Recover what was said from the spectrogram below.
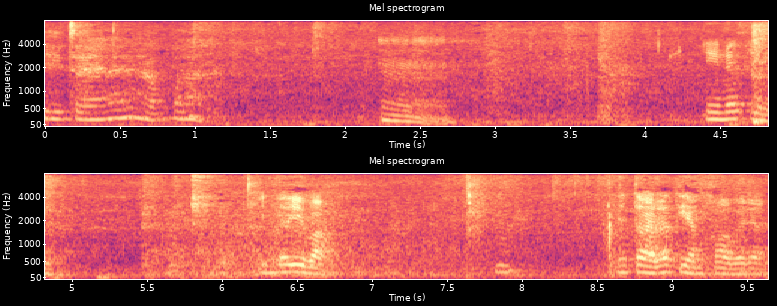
ดีใจนะครับว่าอืมกินได้กินกินได้อยู่ปะในตอนแล้วเตรียมคอไว้ดัน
